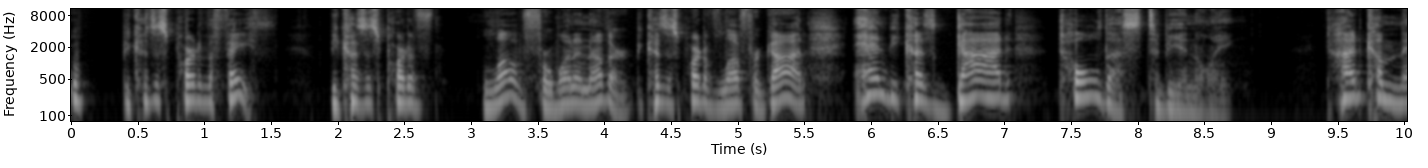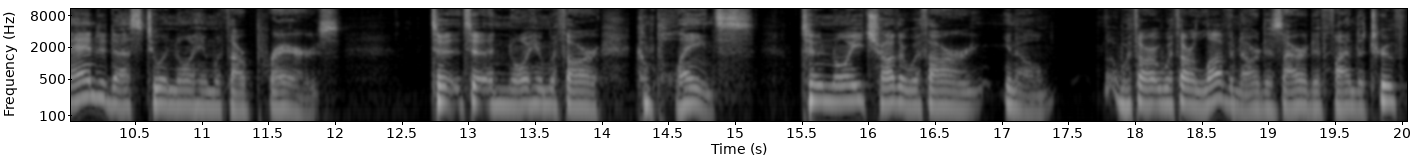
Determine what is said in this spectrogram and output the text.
Well, because it's part of the faith. Because it's part of love for one another, because it's part of love for God, and because God told us to be annoying. God commanded us to annoy him with our prayers, to, to annoy him with our complaints, to annoy each other with our, you know, with our with our love and our desire to find the truth,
